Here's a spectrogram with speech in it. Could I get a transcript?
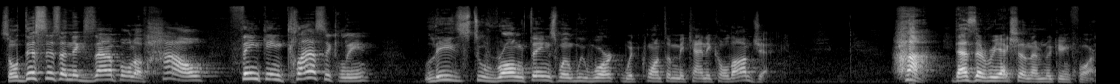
So this is an example of how thinking classically leads to wrong things when we work with quantum mechanical object. Ha! That's the reaction I'm looking for.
